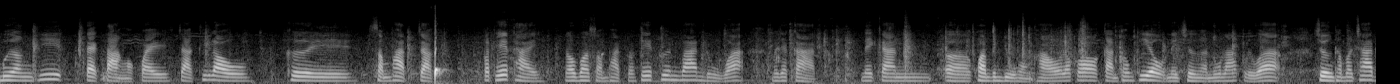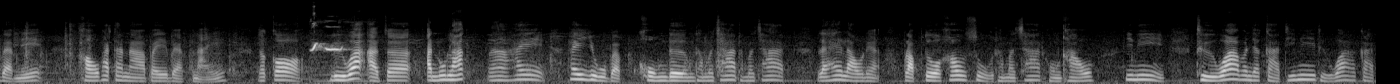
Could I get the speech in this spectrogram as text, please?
เมืองที่แตกต่างออกไปจากที่เราเคยสัมผัสจากประเทศไทย เรามาสัมผัสประเทศเพื่อนบ้านดูว่าบรรยากาศในการความเป็นอยู่ของเขา แล้วก็การท่องเที่ยวในเชิงอนุรักษ์ หรือว่าเชิงธรรมชาติแบบนี้เขาพัฒนาไปแบบไหน แล้วก็หรือว่าอาจจะอนุรักษ์นะให้ให้อยู่แบบคงเดิมธรรมชาติธรรมชาติ และให้เราเนี่ยปรับตัวเข้าสู่ธรรมชาติของเขา ที่นี่ ถือว่าบรรยากาศที่นี่ถือว่าอากาศ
